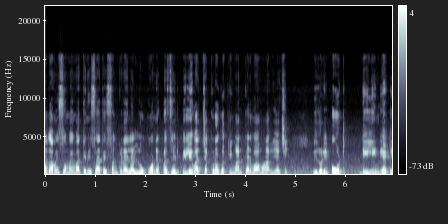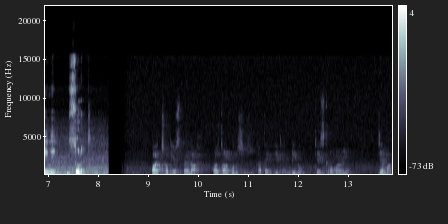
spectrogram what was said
આગામી સમયમાં તેની સાથે સંકળાયેલા લોકોને પણ ઝડપી લેવા ચક્ર ગતિમાન કરવામાં આવ્યા છે. Bureau report daily India TV, Surat. પાંચ છ દિવસ પહેલાં અલથાણ પોલીસ સ્ટેશન ખાતે એક એમડીનો કેસ કરવામાં આવેલો, જેમાં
